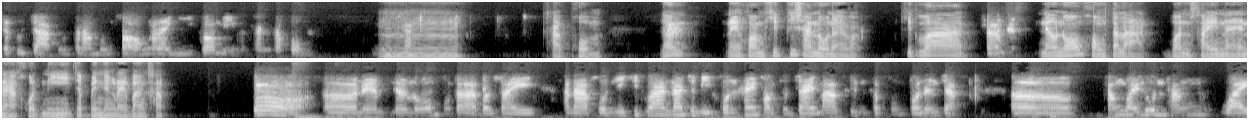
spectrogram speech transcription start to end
จตุจักรหรือสนามหลวงสองอะไรอย่างนี้ก็มีเหมือนกันครับผมมีอืเหมือนกันมครับผม แล้วในความคิดพี่ชาโนนนะครับคิดว่าครับแนวโน้มของตลาด บอนไซในอนาคตนี้จะเป็นอย่างไรบ้างครับ ก็เอ่อในแนวโน้มของตลาดบอนไซอนาคตนี้คิดว่าน่าจะมีคนให้ความสนใจมากขึ้นครับผมเพราะเนื่องจาก เอ่อทั้งวัยรุ่นทั้งวัย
